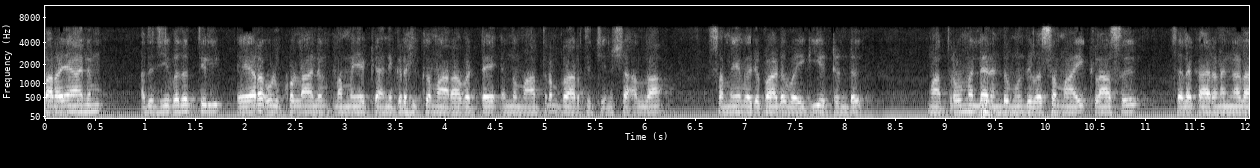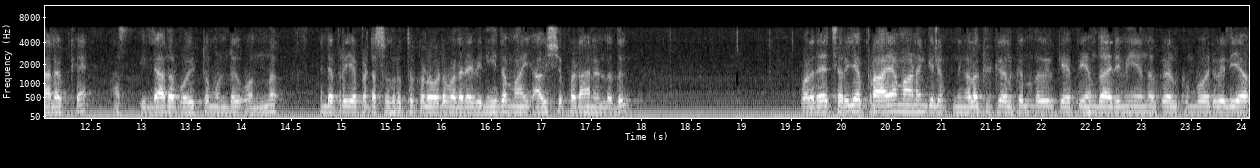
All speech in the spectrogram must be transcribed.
പറയാനും അത് ജീവിതത്തിൽ ഏറെ ഉൾക്കൊള്ളാനും നമ്മയൊക്കെ അനുഗ്രഹിക്കുമാറാവട്ടെ എന്ന് മാത്രം പ്രാർത്ഥിച്ച് ഇൻഷാ അള്ളാഹ് സമയം ഒരുപാട് വൈകിയിട്ടുണ്ട്. മാത്രവുമല്ല രണ്ടു മൂന്ന് ദിവസമായി ക്ലാസ് ചില കാരണങ്ങളാലൊക്കെ ഇല്ലാതെ പോയിട്ടുമുണ്ട്. ഒന്ന് എന്റെ പ്രിയപ്പെട്ട സുഹൃത്തുക്കളോട് വളരെ വിനീതമായി ആവശ്യപ്പെടാനുള്ളത്. വളരെ ചെറിയ പ്രായമാണെങ്കിലും നിങ്ങളൊക്കെ കേൾക്കുന്നത് ഒരു കെ പി എം ദാരിമി എന്ന് കേൾക്കുമ്പോൾ ഒരു വലിയ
